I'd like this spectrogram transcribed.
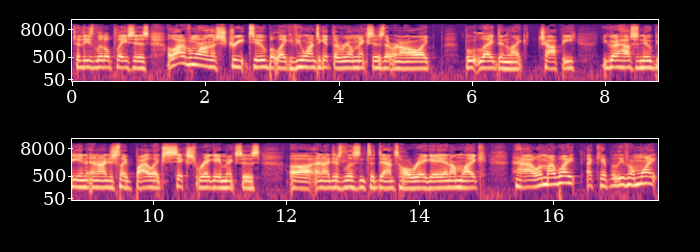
to these little places. A lot of them were on the street too, but like if you wanted to get the real mixes that were not all like bootlegged and like choppy, you go to House of Nubian and I just like buy like six reggae mixes. Uh, and I just listen to dancehall reggae, and I'm like, "How am I white? I can't believe I'm white.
